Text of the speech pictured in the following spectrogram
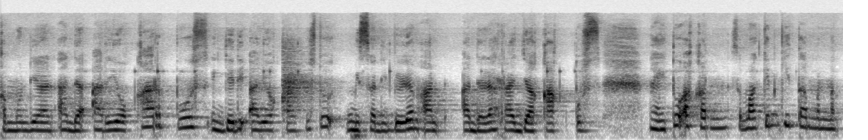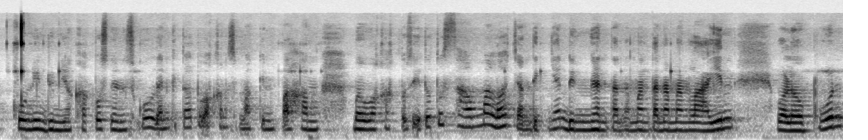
kemudian ada ariocarpus. Jadi ariocarpus tuh bisa dibilang ad adalah raja kaktus. Nah itu akan semakin kita menekuni dunia kaktus dan dan kita tuh akan semakin paham bahwa kaktus itu tuh sama loh cantiknya dengan tanaman-tanaman lain. Walaupun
